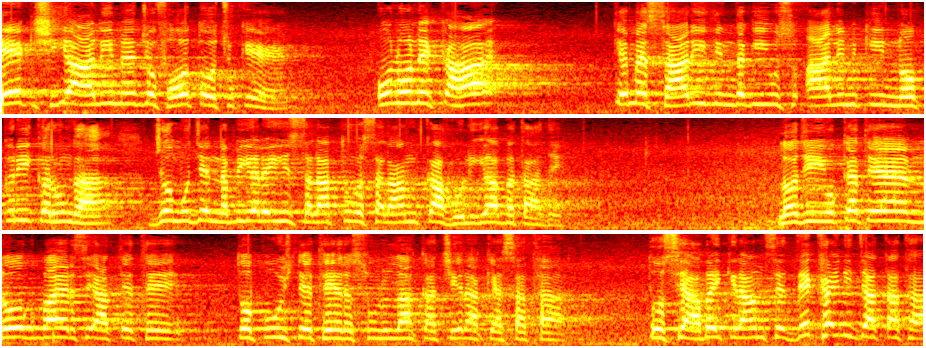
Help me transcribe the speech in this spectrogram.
एक शिया आलिम है जो फौत हो चुके हैं, उन्होंने कहा कि मैं सारी ज़िंदगी उस आलिम की नौकरी करूँगा जो मुझे नबी अलैहि सलातु का हुलिया बता दे। लो जी, वो कहते हैं, लोग बाहर से आते थे तो पूछते थे, रसूलुल्लाह का चेहरा कैसा था? तो सहाब किराम से देखा ही नहीं जाता था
